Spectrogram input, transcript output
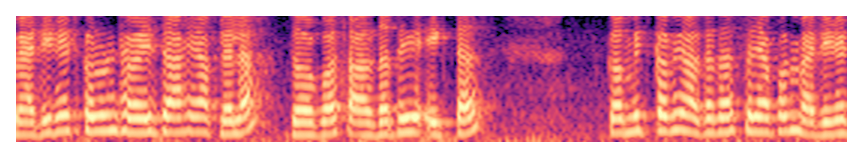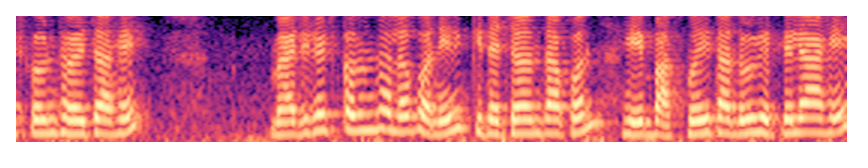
मॅरिनेट करून ठेवायचं आहे आपल्याला. जवळपास अर्धा ते एक तास. कमीत कमी अर्धा तास तरी आपण मॅरिनेट करून ठेवायचं आहे. मॅरिनेट करून झालं पनीर की त्याच्यानंतर आपण हे बासमती तांदूळ घेतलेले आहे.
